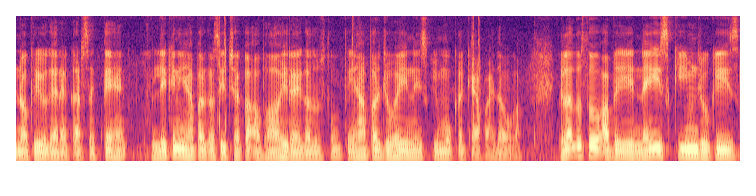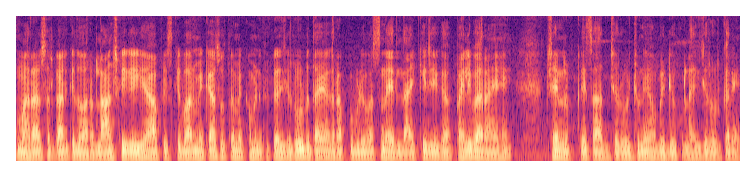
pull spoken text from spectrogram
नौकरी वगैरह कर सकते हैं। लेकिन यहाँ पर अगर शिक्षा का अभाव ही रहेगा दोस्तों तो यहाँ पर जो है इन स्कीमों का क्या फ़ायदा होगा? फ़िलहाल दोस्तों, अब ये नई स्कीम जो कि महाराष्ट्र सरकार के द्वारा लॉन्च की गई है, आप इसके बारे में क्या सोचते हैं? कमेंट करके ज़रूर बताएँ। अगर आपको वीडियो पसंद आए लाइक कीजिएगा। पहली बार आए हैं, चैनल के साथ ज़रूर जुड़ें और वीडियो को लाइक ज़रूर करें।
